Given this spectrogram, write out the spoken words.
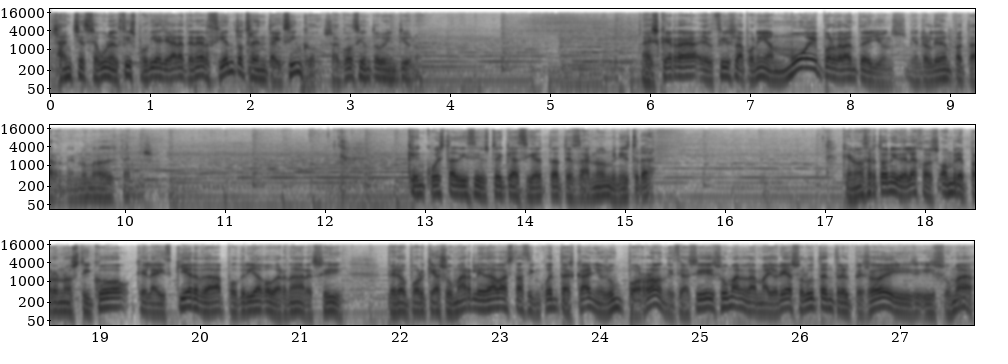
Sánchez, según el CIS, podía llegar a tener 135. Sacó 121. A Esquerra, el CIS la ponía muy por delante de Junts. Y en realidad empataron en número de escaños. ¿Qué encuesta dice usted que acierta Tezanos, ministra? Que no acertó ni de lejos. Hombre, pronosticó que la izquierda podría gobernar, sí, pero porque a Sumar le daba hasta 50 escaños, un porrón. Dice, así suman la mayoría absoluta entre el PSOE y, Sumar.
